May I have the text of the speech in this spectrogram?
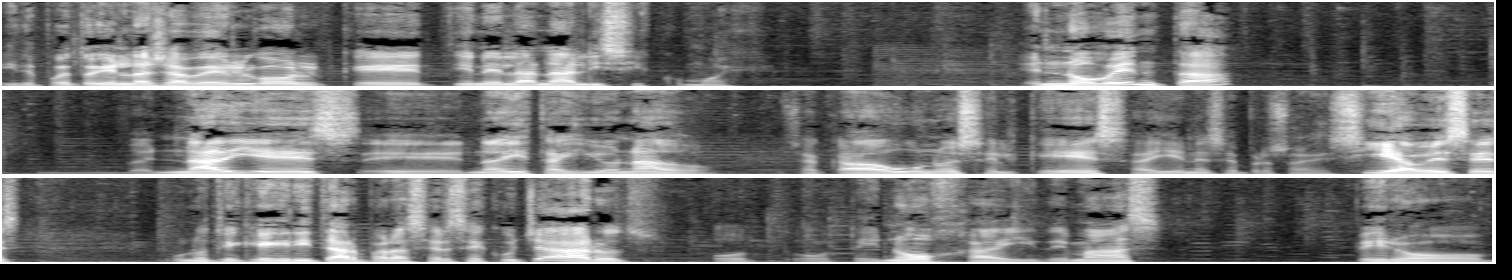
y después estoy en la llave del gol que tiene el análisis como eje. En 90 nadie es eh, nadie está guionado. O sea, cada uno es el que es ahí en ese personaje. Sí, a veces uno tiene que gritar para hacerse escuchar o, o- o te enoja y demás, pero,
